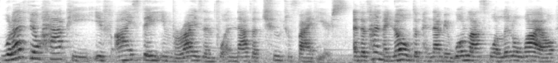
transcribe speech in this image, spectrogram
would I feel happy if I stay in Verizon for another two to five years? At the time, I know the pandemic will last for a little while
